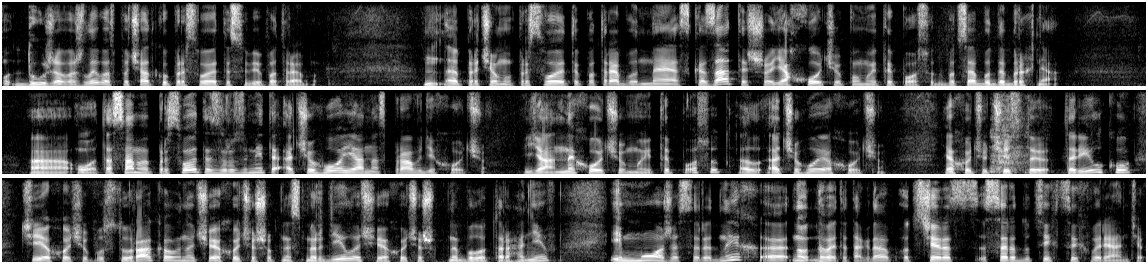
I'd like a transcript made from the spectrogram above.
Дуже важливо спочатку присвоїти собі потребу. Е, Причому присвоїти потребу не сказати, що я хочу помити посуд, бо це буде брехня. А, от, а саме присвоїти, зрозуміти, а чого я насправді хочу. Я не хочу мити посуд, а, чого я хочу. Я хочу чисту тарілку, чи я хочу пусту раковину, чи я хочу, щоб не смерділо, чи я хочу, щоб не було тарганів. І може серед них, е, ну давайте так, да? от через серед усіх цих варіантів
